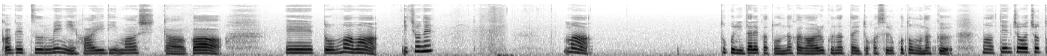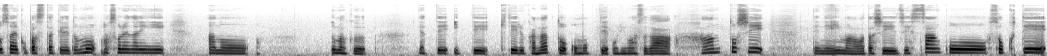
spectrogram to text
ヶ月目に入りましたが、えっ、ー、と、まあまあ、一応ね、まあ、特に誰かと仲が悪くなったりとかすることもなく、まあ、店長はちょっとサイコパスだけれども、まあ、それなりにあのうまくやっていってきてるかなと思っておりますが半年でね今私絶賛こう測定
